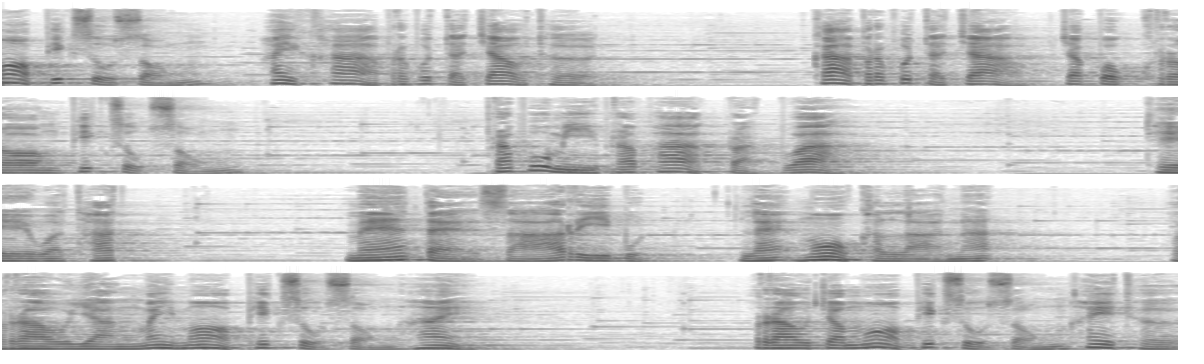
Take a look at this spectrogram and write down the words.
มอบภิกษุสงฆ์ให้ข้าพระพุทธเจ้าเถิด ข้าพระพุทธเจ้าจะปกครองภิกษุสงฆ์พระผู้มีพระภาคตรัสว่า เทวทัตแม้แต่สารีบุตรและโมคคลานะ เรายังไม่มอบภิกษุสงฆ์ให้ เราจะมอบภิกษุสงฆ์ให้เธอ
